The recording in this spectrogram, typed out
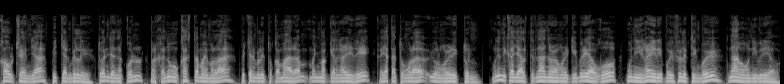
cold chain ya pican beli. Tuan janya kun marka nungo customer mala pican beli tu kamaram yang ngariri kaya katungula yul nguririk tun. Uni ni kajal tirna norang nguriki beriau go uni ngairi poi filiting boy nango uni beriau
